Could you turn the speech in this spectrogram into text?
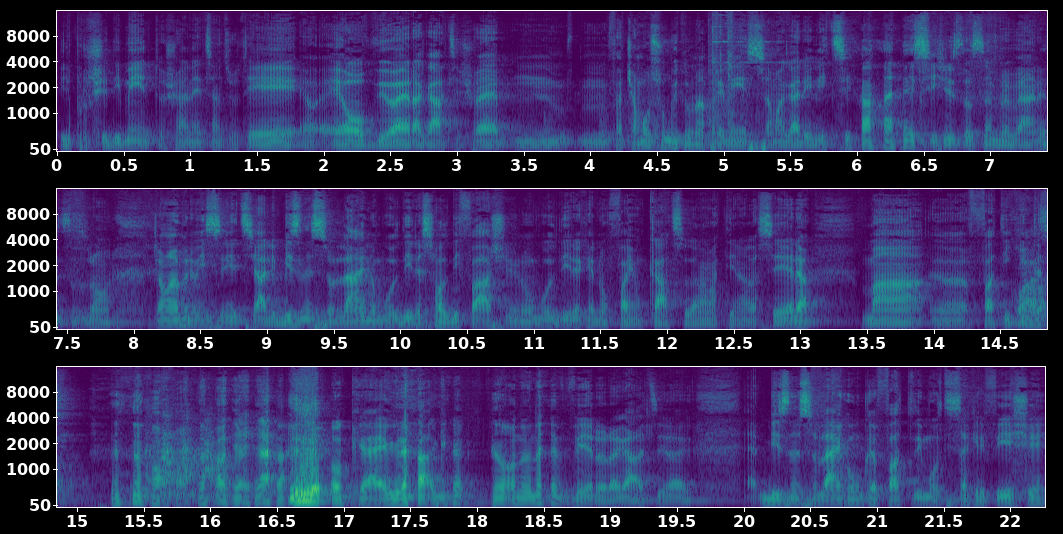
il procedimento, cioè nel senso te è ovvio, eh ragazzi, cioè mh, mh, facciamo subito una premessa magari iniziale, sì ci sto sempre bene, solo- facciamo una premessa iniziale, business online non vuol dire soldi facili, non vuol dire che non fai un cazzo dalla mattina alla sera, ma eh. Quasi. No, ok, raga. No, non è vero, ragazzi. raga. Eh, Business online comunque è fatto di molti sacrifici,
